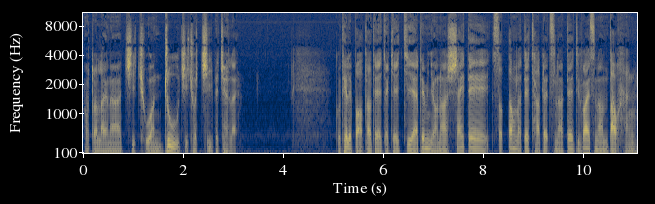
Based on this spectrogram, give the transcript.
hoặc là lại nó chỉ chuan du chỉ chuột chỉ bây giờ lại cụ thể là bỏ ta thì cho cái chia thế mình nhỏ nó sai thế số tông là thế tablet là thế device nó tao hẳn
